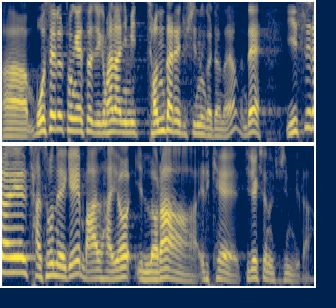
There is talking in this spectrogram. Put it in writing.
아, 모세를 통해서 지금 하나님이 전달해 주시는 거잖아요. 근데 이스라엘 자손에게 말하여 일러라 이렇게 디렉션을 주십니다.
